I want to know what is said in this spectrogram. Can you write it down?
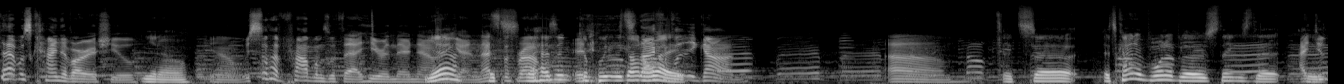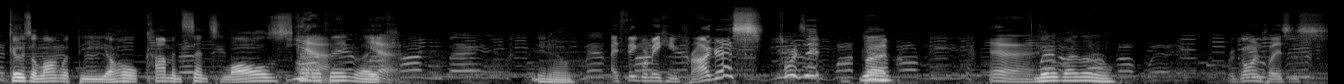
That was kind of our issue. You know, You know, we still have problems with that here and there now Yeah, and again. That's the it's- it problem. hasn't completely it's gone not away. completely gone. Um, it's uh, it's kind of one of those things that I do- goes along with the uh, whole common sense laws kind yeah, of thing. Like, yeah. you know, I think we're making progress towards it, yeah, but yeah, little by little. we're going places.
